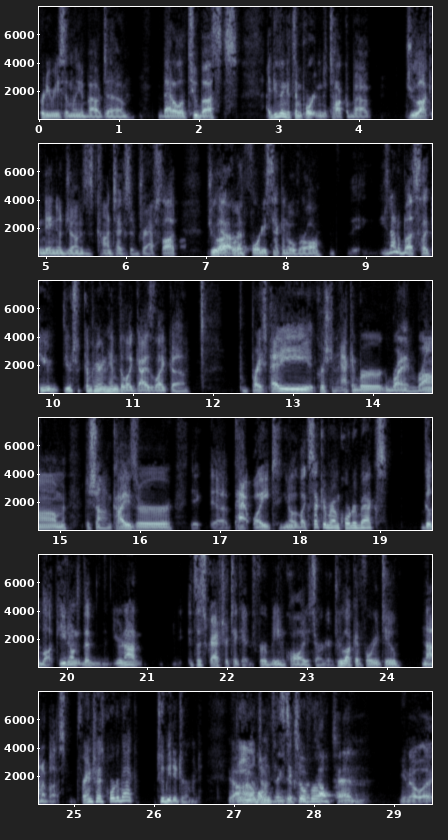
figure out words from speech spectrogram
pretty recently about uh, battle of two busts. I do think it's important to talk about Drew Lock and Daniel Jones' context of draft slot. Drew Lock yeah, went 42nd overall. He's not a bust. Like you, you're comparing him to like guys like uh, Bryce Petty, Christian Hackenberg, Brian Brohm, DeShone Kizer, uh, Pat White, you know, like second round quarterbacks. Good luck. You don't, you're not, it's a scratcher ticket for being a quality starter. Drew Lock at 42, not a bust. Franchise quarterback to be determined. Yeah, Daniel I almost Jones at think six it's in the overall? top ten. You know, uh,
